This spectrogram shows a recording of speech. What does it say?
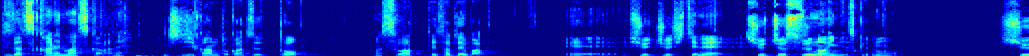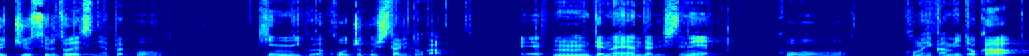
絶対疲れますからね、1時間とかずっとまあ、座って、例えば、えー、集中してね、集中するのはいいんですけども、集中するとですね、やっぱりこう、筋肉が硬直したりとか、えー、うーんって悩んだりしてね、こう、こめかみとか、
